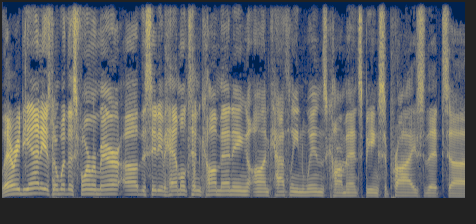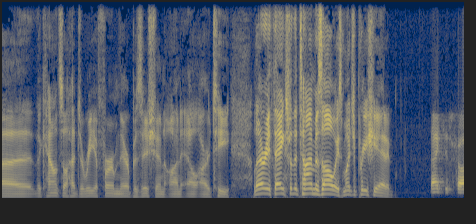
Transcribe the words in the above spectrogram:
Larry Di Ianni has been with us, former mayor of the city of Hamilton, commenting on Kathleen Wynne's comments, being surprised that uh, the council had to reaffirm their position on LRT. Larry, thanks for the time as always. Much appreciated. Thank you, Scott.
